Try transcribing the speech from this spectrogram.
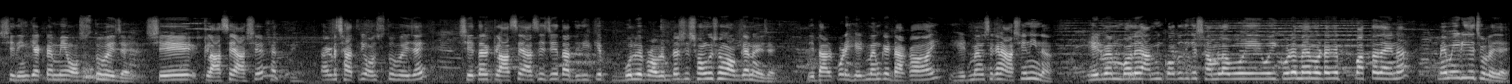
সেদিনকে একটা মেয়ে অসুস্থ হয়ে যায়। সে ক্লাসে আসে। একটা ছাত্রী অসুস্থ হয়ে যায়। সে তার ক্লাসে আসে যে তার দিদিকে বলবে প্রবলেমটা সে সঙ্গে সঙ্গে অজ্ঞান হয়ে যায়। দিয়ে তারপরে হেড ম্যামকে ডাকা হয়। হেড ম্যাম সেখানে আসেনি না। হেড ম্যাম বলে আমি কত দিকে সামলাবো? এই ওই করে ম্যাম ওটাকে পাত্তা দেয় না। ম্যাম এড়িয়ে চলে যায়।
